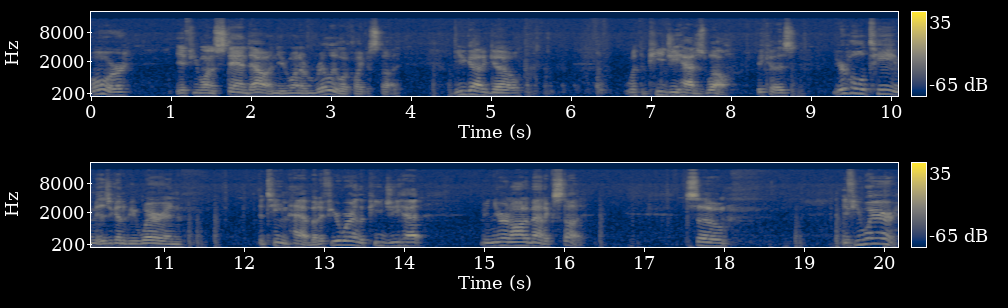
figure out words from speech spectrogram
Or, if you want to stand out and you want to really look like a stud, you got to go with the PG hat as well. Because your whole team is going to be wearing the team hat. But if you're wearing the PG hat, I mean, you're an automatic stud. So, if you wear,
